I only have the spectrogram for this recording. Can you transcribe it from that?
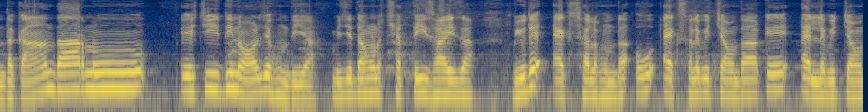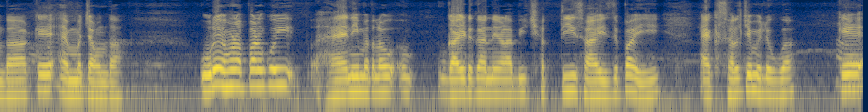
ਦੁਕਾਨਦਾਰ ਨੂੰ ਇਸ ਚੀਜ਼ ਦੀ ਨੌਲੇਜ ਹੁੰਦੀ ਆ, ਵੀ ਜਿੱਦਾਂ ਹੁਣ 36 ਸਾਈਜ਼ ਆ, ਵੀ ਉਹਦੇ ਐਕਸਲ ਹੁੰਦਾ, ਉਹ ਐਕਸਲ ਵਿੱਚ ਆਉਂਦਾ ਕਿ ਐਲ ਵਿੱਚ ਆਉਂਦਾ ਕਿ ਐਮ ਚ ਆਉਂਦਾ। ਉਰੇ ਹੁਣ ਆਪਾਂ ਨੂੰ ਕੋਈ ਹੈ ਨਹੀਂ ਮਤਲਬ ਗਾਈਡ ਕਰਨ ਵਾਲਾ ਵੀ 36 ਸਾਈਜ਼ ਭਾਈ ਐਕਸਲ ਚ ਮਿਲੂਗਾ। ਕਿ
